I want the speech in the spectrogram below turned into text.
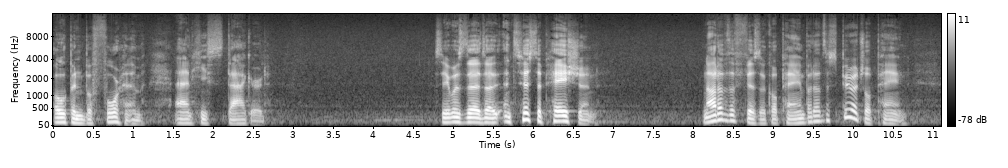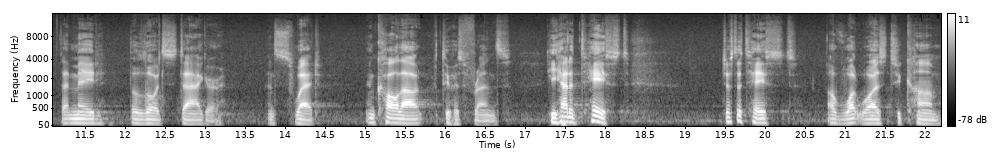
opened before him, and he staggered. See, it was the, the anticipation, not of the physical pain, but of the spiritual pain, that made the Lord stagger and sweat and call out to his friends. He had a taste, just a taste of what was to come.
